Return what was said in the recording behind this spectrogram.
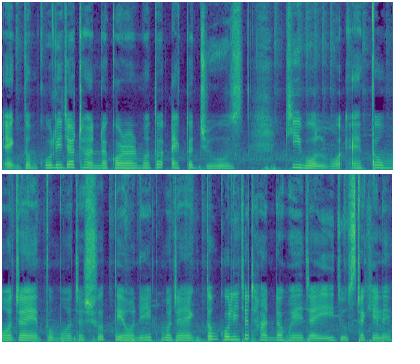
একদম কলিজা ঠান্ডা করার মতো একটা জুস। কি বলব? এত মজা এত মজা। সত্যি অনেক মজা। একদম কলিজা ঠান্ডা হয়ে যায় এই জুসটা খেলে।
